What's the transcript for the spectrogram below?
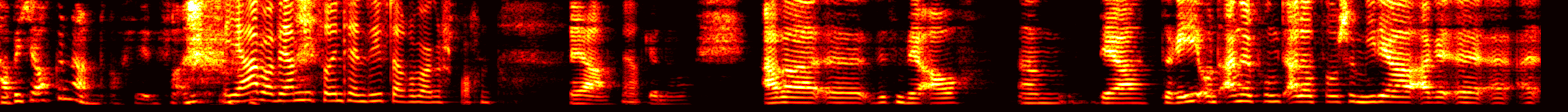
Habe ich auch genannt, auf jeden Fall. Ja, aber wir haben nicht so intensiv darüber gesprochen. Ja, ja. genau. Aber äh, wissen wir auch, ähm, der Dreh- und Angelpunkt aller Social Media äh, äh,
